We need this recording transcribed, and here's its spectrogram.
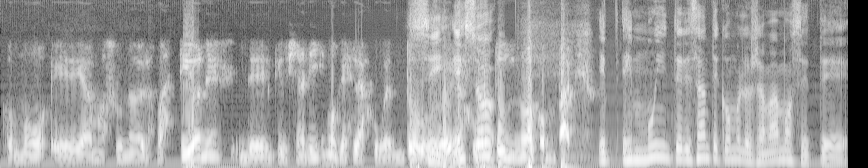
como, eh, digamos, uno de los bastiones del kirchnerismo, que es la juventud. Sí, la juventud no acompaña. Es, muy interesante cómo lo llamamos este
